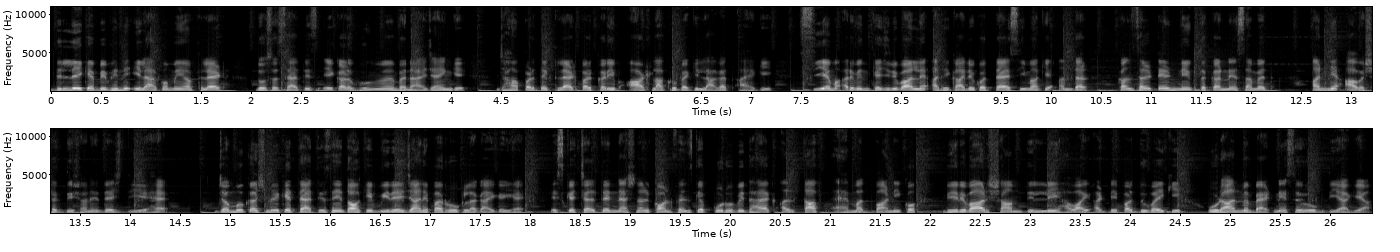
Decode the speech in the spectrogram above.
दिल्ली के विभिन्न इलाकों में यह फ्लैट दो सौ सैंतीस एकड़ भूमि में बनाए जाएँगे, जहाँ प्रत्येक फ्लैट पर करीब आठ लाख रुपए की लागत आएगी। सीएम अरविंद केजरीवाल ने अधिकारियों को तय सीमा के अंदर कंसल्टेंट नियुक्त करने समेत अन्य आवश्यक दिशा निर्देश दिए हैं। जम्मू कश्मीर के 33 नेताओं के विदेश जाने पर रोक लगाई गई है। इसके चलते नेशनल कॉन्फ्रेंस के पूर्व विधायक अल्ताफ अहमद वानी को वीरवार शाम दिल्ली हवाई अड्डे पर दुबई की उड़ान में बैठने से रोक दिया गया।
